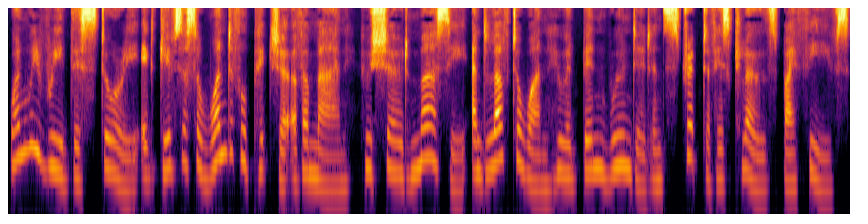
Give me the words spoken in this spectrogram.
When we read this story, it gives us a wonderful picture of a man who showed mercy and love to one who had been wounded and stripped of his clothes by thieves.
